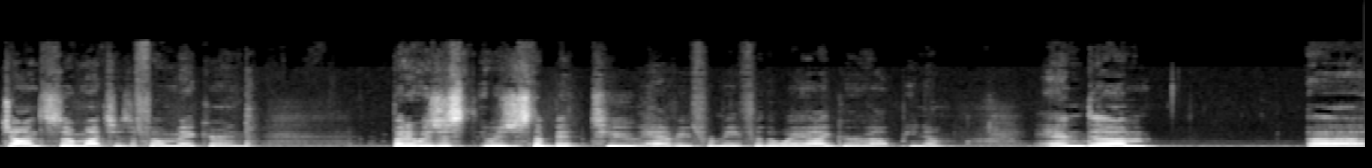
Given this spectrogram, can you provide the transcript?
John so much as a filmmaker, and but it was just it was just a bit too heavy for me for the way I grew up. You know and um, uh,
